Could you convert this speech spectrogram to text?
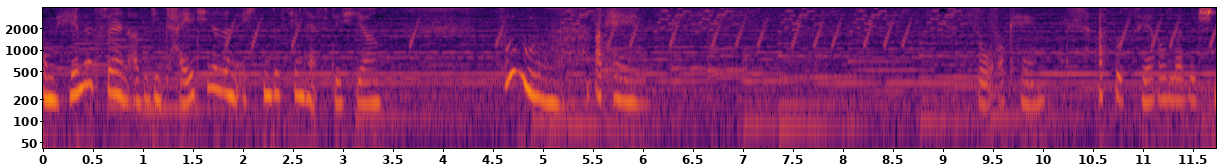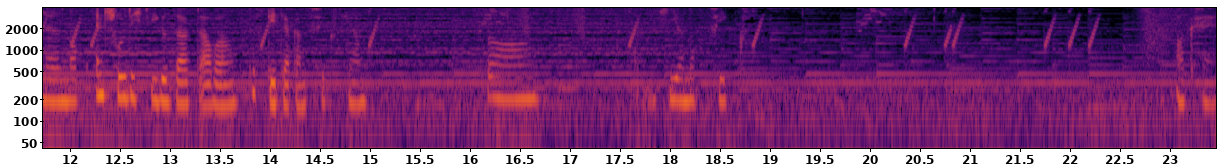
Um Himmels Willen, also die Teilchen sind echt ein bisschen heftig hier. Puh, okay. So, okay. Achso, Sphero-Level schnell noch. Entschuldigt, wie gesagt, aber das geht ja ganz fix hier. So. Dann hier noch fix. Okay.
